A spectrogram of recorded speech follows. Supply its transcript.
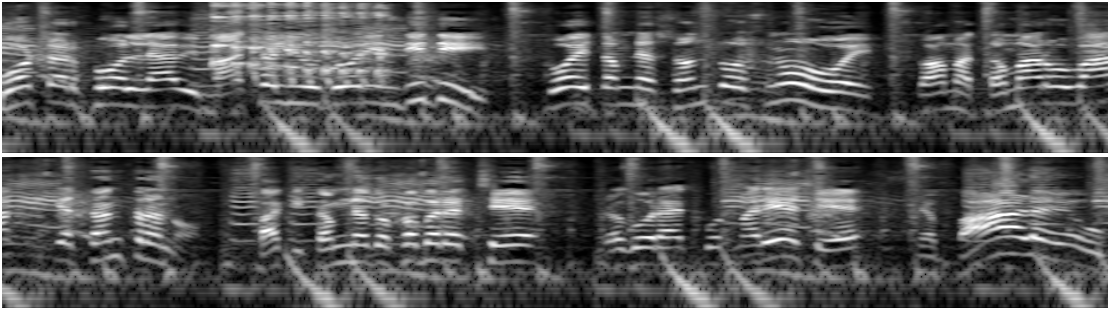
વોટરફોલ ને આવી માછલીઓ દોરીને દીધી. તોય તમને સંતોષ ન હોય. તો આમાં તમારો વાંક કે તંત્રનો? બાકી તમને તો ખબર જ છે રઘો રાજકોટમાં રહે છે ને ભાડે એવું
